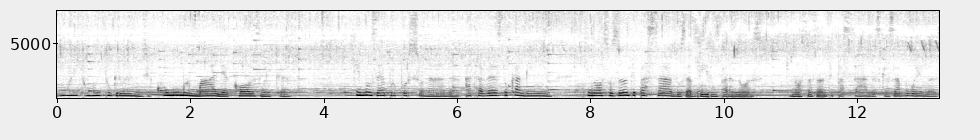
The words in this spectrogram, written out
muito, muito grande, como uma malha cósmica que nos é proporcionada através do caminho que nossos antepassados abriram para nós, que nossas antepassadas, que as abuelas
